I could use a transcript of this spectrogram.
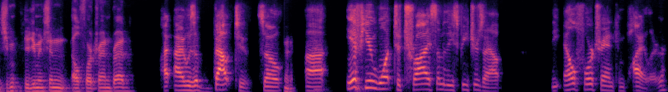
Did you, did you mention LFortran, Brad? I, I was about to. So uh, if you want to try some of these features out, the LFortran compiler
